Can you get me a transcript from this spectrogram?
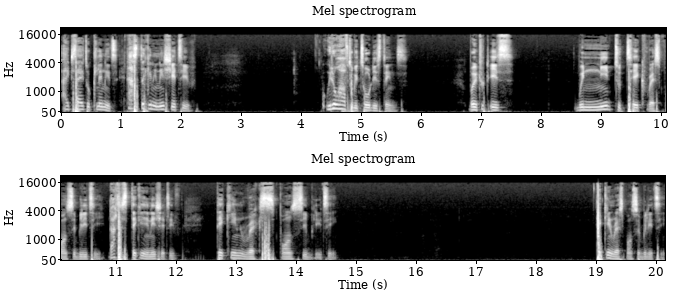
I decided to clean it. That's taking initiative. We don't have to be told these things. But the truth is, we need to take responsibility. That is taking initiative, taking responsibility. Taking responsibility.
